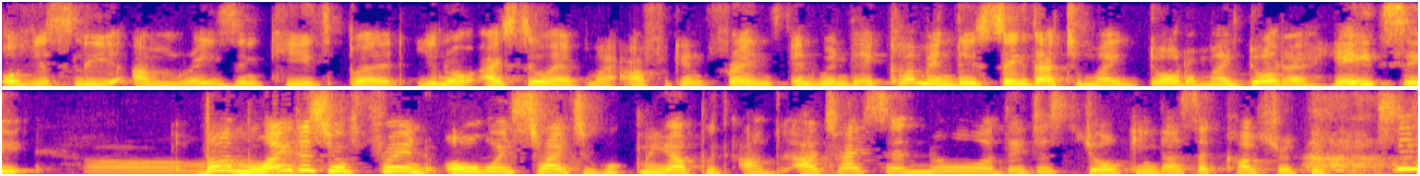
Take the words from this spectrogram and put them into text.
obviously I'm raising kids, but you know, I still have my African friends. And when they come in, they say that to my daughter. My daughter hates it. Oh. Mom, why oh. does your friend always try to hook me up with I, I try to say no, they're just joking. That's a cultural thing. See,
